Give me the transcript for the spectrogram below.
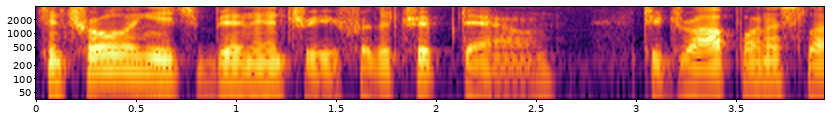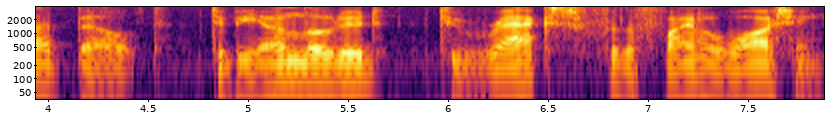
Controlling each bin entry for the trip down to drop on a slat belt, to be unloaded to racks for the final washing.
